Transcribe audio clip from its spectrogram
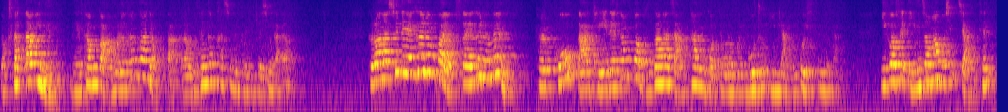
역사 따위는 내 삶과 아무런 상관이 없다라고 생각하시는 분이 계신가요? 그러나 시대의 흐름과 역사의 흐름은 결코 나 개인의 삶과 무관하지 않다는 것 여러분 모두 이미 알고 있습니다. 이것을 인정하고 싶지 않든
